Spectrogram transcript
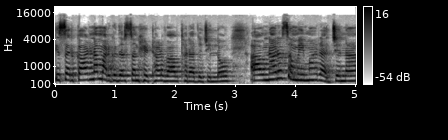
કે સરકારના માર્ગદર્શન હેઠળ વાવ થરાદ જિલ્લો આવનારા સમયમાં રાજ્યના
